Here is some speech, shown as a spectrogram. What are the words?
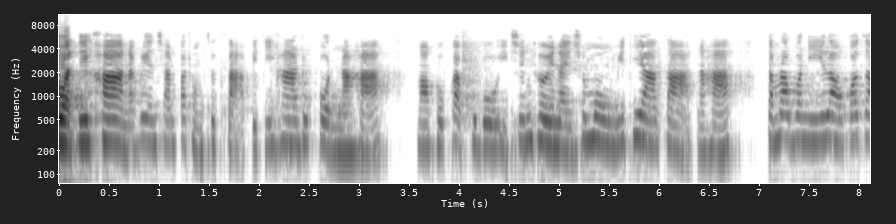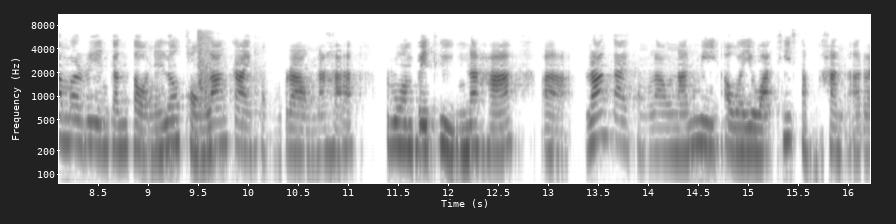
สวัสดีค่ะ นักเรียนชั้นประถมศึกษาปีที่ 5 ทุกคนนะคะ มาพบกับครูโบอีกเช่นเคยในชั่วโมงวิทยาศาสตร์นะคะสำหรับวันนี้เราก็จะมาเรียนกันต่อในเรื่องของร่างกายของเรานะคะ รวมไปถึงนะคะะร่างกายของเรานั้นมีอวัยวะที่สำคัญอะไร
